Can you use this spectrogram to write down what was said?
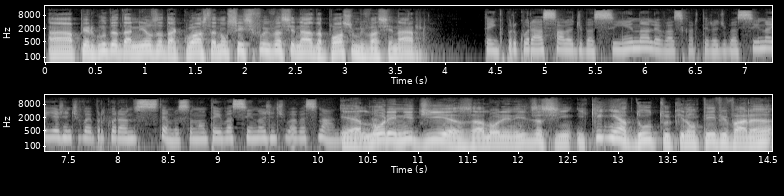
A pergunta da Neuza da Costa, não sei se fui vacinada, posso me vacinar? Tem que procurar a sala de vacina, levar essa carteira de vacina e a gente vai procurar no sistema. Se não tem vacina, a gente vai vacinar. É, Loreni Dias. A Loreni diz assim: e quem é adulto que não teve varan,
